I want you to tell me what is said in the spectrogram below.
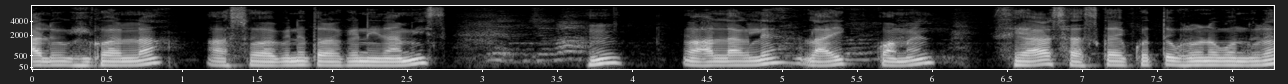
আলু, ঘি, করলা আর সয়াবিনের তরকারি নিরামিষ। হুম ভালো লাগলে লাইক কমেন্ট শেয়ার সাবস্ক্রাইব করতে ভুলো না বন্ধুরা।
